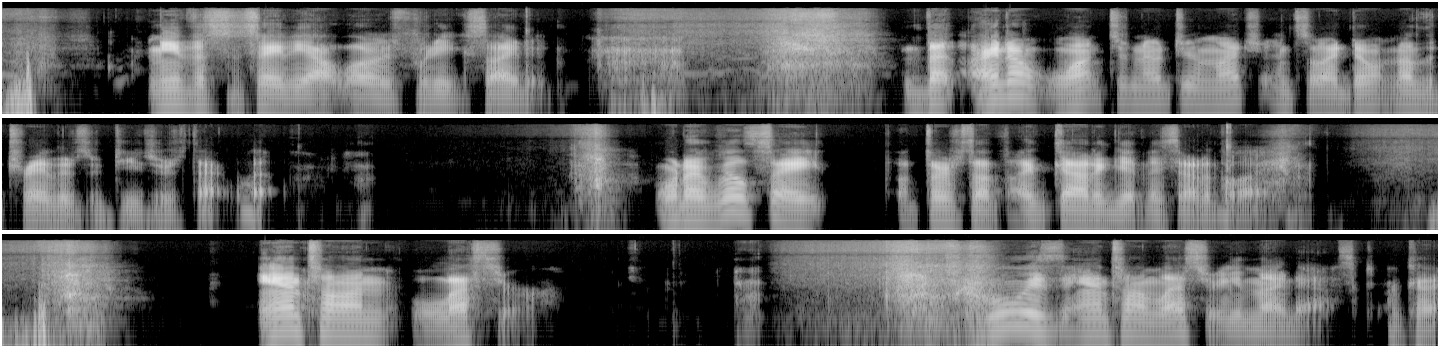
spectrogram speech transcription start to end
it. Needless to say, the Outlaw was pretty excited. But I don't want to know too much, and so I don't know the trailers or teasers that well. What I will say, first off, I've got to get this out of the way. Anton Lesser. Who is Anton Lesser, you might ask? Okay.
